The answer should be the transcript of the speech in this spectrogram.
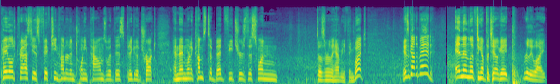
Payload capacity is 1,520 pounds with this particular truck. And then when it comes to bed features, this one doesn't really have anything, but it's got a bed. And then lifting up the tailgate, really light.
